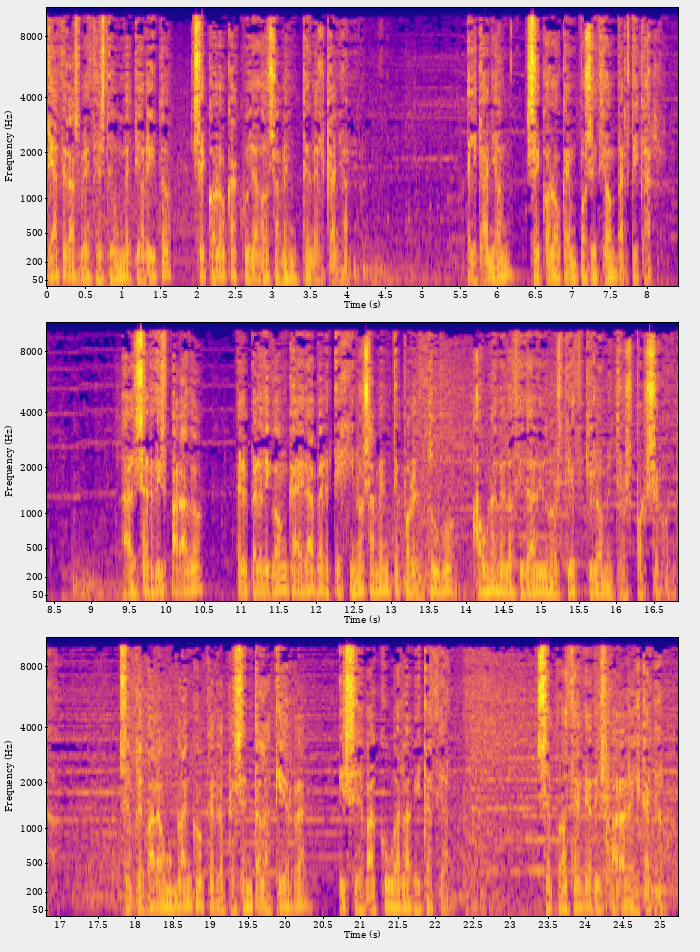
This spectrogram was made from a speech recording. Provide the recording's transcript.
que hace las veces de un meteorito, se coloca cuidadosamente en el cañón. El cañón se coloca en posición vertical. Al ser disparado, el perdigón caerá vertiginosamente por el tubo a una velocidad de unos 10 kilómetros por segundo. Se prepara un blanco que representa la Tierra y se evacúa la habitación. Se procede a disparar el cañón.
